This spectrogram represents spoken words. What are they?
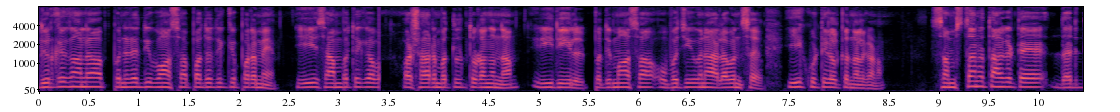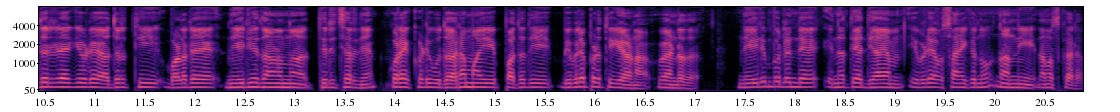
ദീർഘകാല പുനരധിവാസ പദ്ധതിക്ക് പുറമെ ഈ സാമ്പത്തിക വർഷാരംഭത്തിൽ തുടങ്ങുന്ന രീതിയിൽ പ്രതിമാസ ഉപജീവന അലവൻസ് ഈ കുട്ടികൾക്ക് നൽകണം. സംസ്ഥാനത്താകട്ടെ ദരിദ്രരേഖയുടെ അതിർത്തി വളരെ നേരിയതാണെന്ന് തിരിച്ചറിഞ്ഞ് കുറെ കൂടി ഉദാഹരണമായി പദ്ധതി വിപുലപ്പെടുത്തുകയാണ് വേണ്ടത്. നേരുംപൊല്ലിന്റെ ഇന്നത്തെ അധ്യായം ഇവിടെ അവസാനിക്കുന്നു. നന്ദി നമസ്കാരം.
